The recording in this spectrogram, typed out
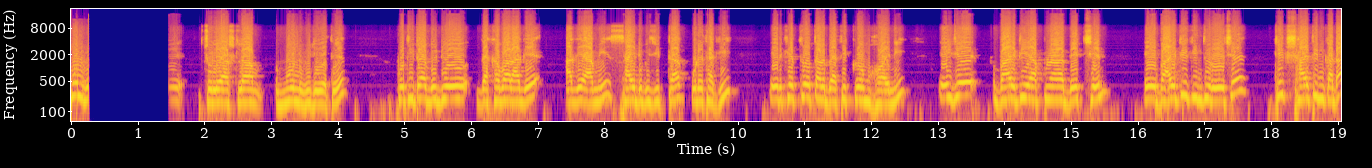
মূল চলে আসলাম মূল ভিডিওতে প্রতিটা ভিডিও দেখাবার আগে আগে আমি সাইড ভিজিটটা করে থাকি। এর ক্ষেত্রেও তার ব্যতিক্রম হয়নি। এই যে বাড়িটি আপনারা দেখছেন, এই বাড়িটি কিন্তু রয়েছে ঠিক সাড়ে তিন কাঠা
